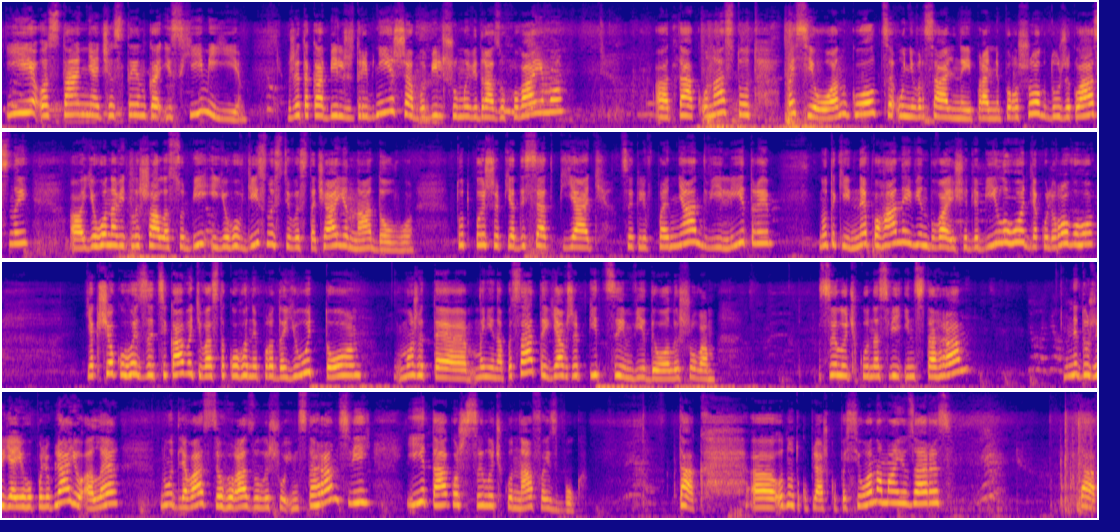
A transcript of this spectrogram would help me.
І остання частинка із хімії. Вже така більш дрібніша, бо більшу ми відразу ховаємо. А, Так, у нас тут Passion Gold, це універсальний пральний порошок, дуже класний. А, Його навіть лишала собі, і його в дійсності вистачає надовго. Тут пише 55 циклів прання, 2 літри. Ну, такий непоганий, він буває ще для білого, для кольорового. Якщо когось зацікавить і вас такого не продають, то можете мені написати. Я вже під цим відео лишу вам силочку на свій інстаграм. Не дуже я його полюбляю, але ну, для вас цього разу лишу інстаграм свій і також силочку на Фейсбук. Так, одну таку пляшку пасіона маю зараз. Так,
